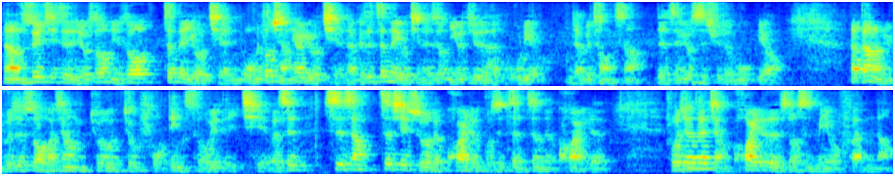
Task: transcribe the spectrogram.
那所以其实有时候你说真的有钱，我们都想要有钱的，可是真的有钱的时候，你又觉得很无聊，你才被冲上，人生又失去了目标。那当然，你不是说好像就就否定所有的一切，而是事实上这些所有的快乐不是真正的快乐。佛教在讲快乐的时候是没有烦恼，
